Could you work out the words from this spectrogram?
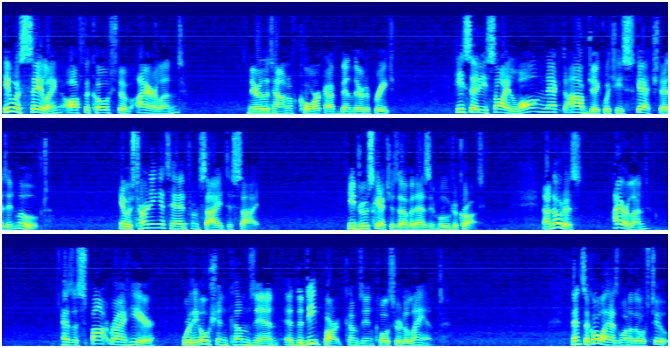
he was sailing off the coast of Ireland near the town of Cork. I've been there to preach. He said he saw a long-necked object which he sketched as it moved. It was turning its head from side to side. He drew sketches of it as it moved across. Now notice, Ireland has a spot right here where the ocean comes in and the deep part comes in closer to land. Pensacola has one of those too.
